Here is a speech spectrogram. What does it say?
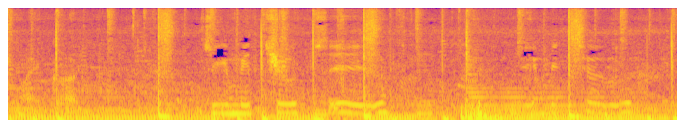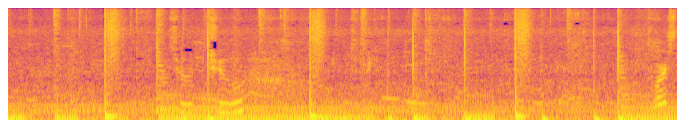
Oh my god. Jimmy Choo too. Jimmy Choo. Choo Choo. Where's.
